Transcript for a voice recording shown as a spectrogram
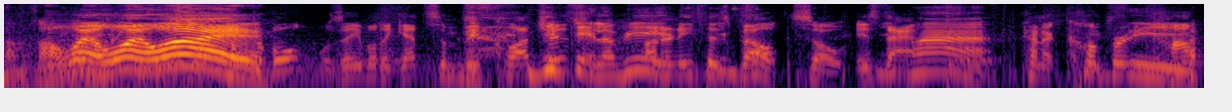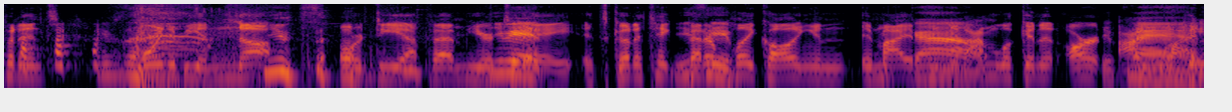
สามสอ เอา ง เว้ยเอาเว้ยเอาเว้ย comfortable, was able to get some big ยี่ clutches สิบเจ็ดแล้วพี่ underneath his ยี่สิบสอง belt. So is ยี่สิ that บห้า kind of comfort and ยี่สิบสี่ confidence ยี่สิบสาม going to be enough ยี่สิบสอง for DFM here ยี่สิบเอ็ด today? It's going to take better ยี่สิบ play calling, in, in my สิบเก้า opinion. I'm looking at Art. สิบ I'm แปด looking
